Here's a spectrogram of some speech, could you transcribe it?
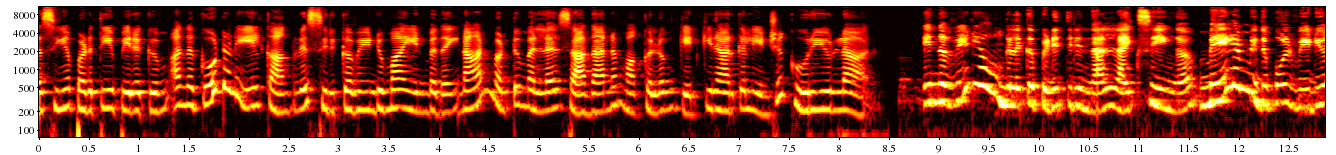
அசிங்கப்படுத்திய பிறகும் அந்த கூட்டணியில் காங்கிரஸ் காங்கிரஸ் இருக்க வேண்டுமா என்பதை நான் மட்டுமல்ல சாதாரண மக்களும் கேட்கிறார்கள் என்று கூறியுள்ளார். இந்த வீடியோ உங்களுக்கு பிடித்திருந்தால் லைக் செய்யுங்க. மேலும் இதுபோல் வீடியோ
